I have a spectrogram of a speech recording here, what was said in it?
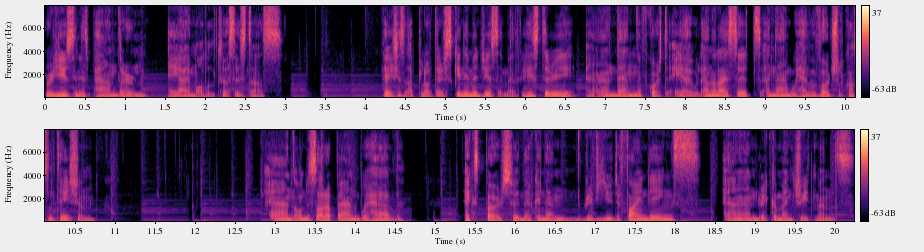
We're using this Panderm AI model to assist us. Patients upload their skin images and medical history, and then, of course, the AI will analyze it, and then we have a virtual consultation. And on the startup end, we have experts who can then review the findings and recommend treatments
